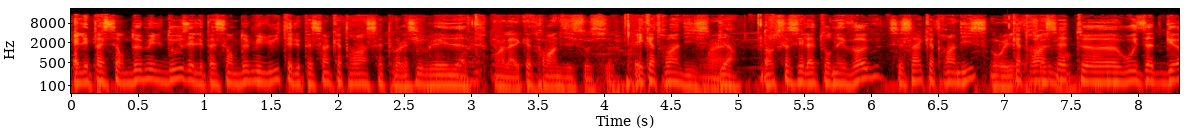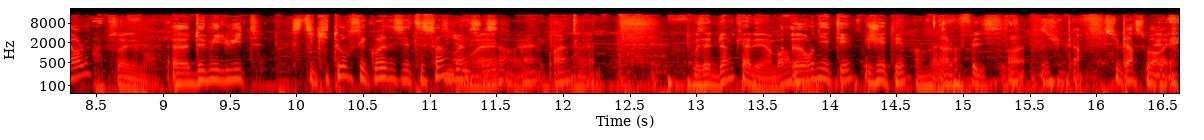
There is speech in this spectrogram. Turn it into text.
Elle est passée en 2012, elle est passée en 2008, elle est passée en 87. Voilà, si vous voulez les dates. Voilà, et 90 aussi. Et 90, Ouais. bien. Donc ça c'est la tournée Vogue, c'est ça 90 Oui, 87 euh, With That Girl Absolument. Euh, 2008 Sticky Tour, c'est quoi C'était ça? Ouais, c'est ça. Vous êtes bien calé, hein, bravo. Euh, on y était, j'y étais. Ah, Voilà. félicite. Ouais, super, super soirée.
